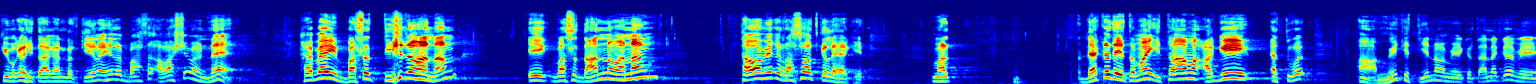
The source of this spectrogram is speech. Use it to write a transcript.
කිව කළ හිතාගන්නත් කියන එහ බස අවශ්‍යව නෑ. හැබැයි බස තියෙනවා නම් ඒ බස දන්න වනම් තව මේක රසවත් කළ හැකි. දැකදේ තමයි ඉතාම අගේ ඇතුව මේක තියෙනවා මේක තැනක මේ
